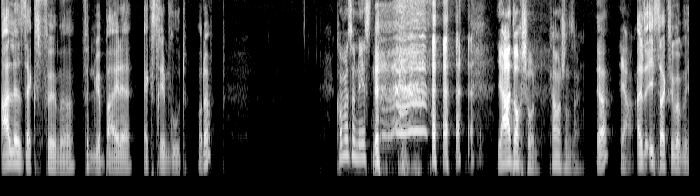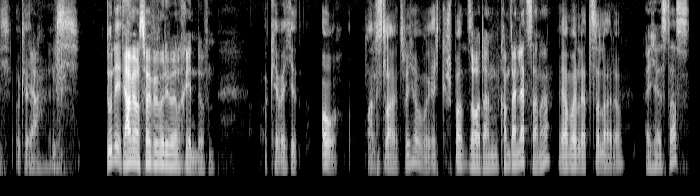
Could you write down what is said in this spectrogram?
Alle sechs Filme finden wir beide extrem gut, oder? Kommen wir zum nächsten. ja, doch schon. Kann man schon sagen. Ja? Ja. Also ich sag's über mich. Okay. Ja. Ich, Du nicht? wir haben ja noch zwei Filme, über die wir noch reden dürfen. Okay, welche? Oh, alles klar, jetzt bin ich aber echt gespannt. So, dann kommt dein letzter, ne? Ja, mein letzter leider. Welcher ist das?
